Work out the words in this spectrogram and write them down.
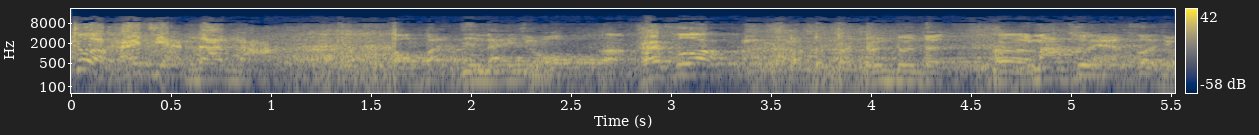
这还简单呐？倒半斤白酒，啊，还喝？吨吨吨吨嗯。你妈最爱喝酒，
